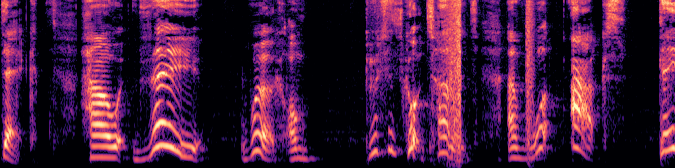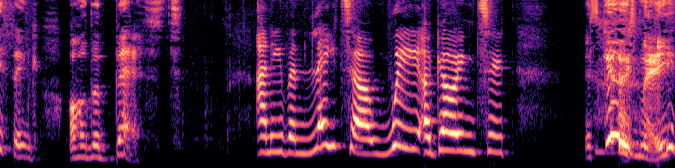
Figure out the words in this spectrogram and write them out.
Dec how they work on Britain's Got Talent and what acts they think are the best. And even later, we are going to. Excuse me?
